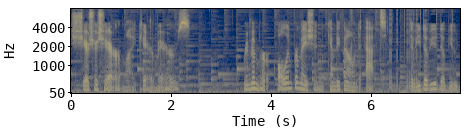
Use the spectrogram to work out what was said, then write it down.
share, share, share, my Care Bears. Remember, all information can be found at www.ncfl.ac.jp.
